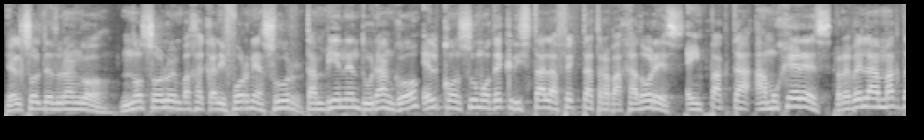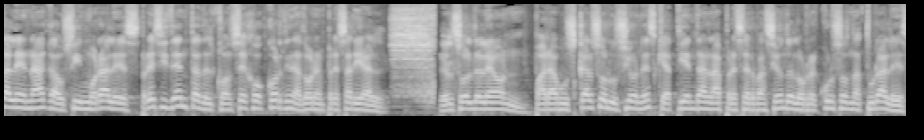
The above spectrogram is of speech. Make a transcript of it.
El sol de Durango. No solo en Baja California Sur, también en Durango, el consumo de cristal afecta a trabajadores e impacta a mujeres, revela Magdalena Gausín Morales, presidenta del Consejo Coordinador Empresarial. El Sol de León. Para buscar soluciones que atiendan la preservación de los recursos naturales,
